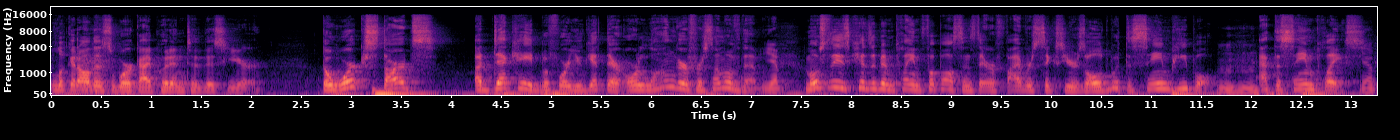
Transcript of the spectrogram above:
look at all this work I put into this year. The work starts a decade before you get there or longer for some of them. Yep. Most of these kids have been playing football since they were five or six years old with the same people mm-hmm. at the same place. Yep.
